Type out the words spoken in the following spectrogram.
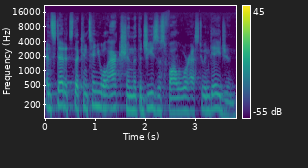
Instead, it's the continual action that the Jesus follower has to engage in.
